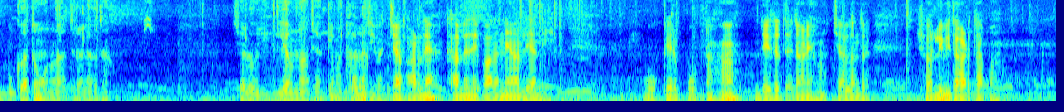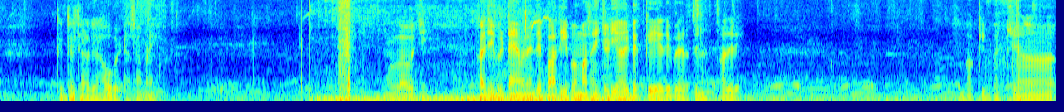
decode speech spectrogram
ਬੁੱਗਾ ਧੋਣ ਵਾਲਾ ਤੇਰਾ ਲੱਗਦਾ। ਚਲੋ ਜੀ ਲਿਆਉਣਾ ਚੱਕ ਕੇ ਮੈਂ ਠੱਲ। ਜੀ ਬੱਚਾ ਫੜ ਲਿਆ। ਠਾਲੇ ਦੇ ਪਾ ਦਿੰਨੇ ਆ ਲਿਆਂਦੀ। ਓਕੇ ਰਿਪੋਰਟਾਂ ਹਾਂ ਦੇ ਦਿੱਤੇ ਦਾਣੇ ਹੁਣ। ਚੱਲ ਅੰਦਰ। ਸ਼ਰਲੀ ਵੀ ਤਾੜਤਾ ਆਪਾਂ। ਕਿੱਧਰ ਚੱਲ ਗਿਆ? ਉਹ ਬੈਠਾ ਸਾਹਮਣੇ। ਲਓ ਜੀ। ਹਜੇ ਵੀ ਟਾਈਮ ਰਹਿੰਦੇ, ਪਾ ਦਈਏ ਪਰ ਮਸਾਂ ਹੀ ਚੜੀ ਆ ਡੱਕੇ ਇਹਦੇ ਪੈਰ ਤੇ ਨਾ ਆ ਦੇ ਬਾਕੀ ਬੱਚਾ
